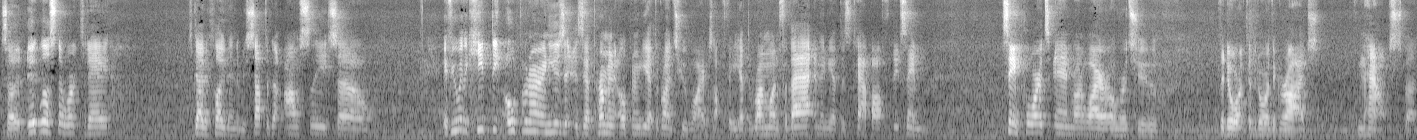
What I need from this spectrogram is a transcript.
So it will still work today. It's got to be plugged in the receptacle, obviously. So if you were to keep the opener and use it as a permanent opener, you have to run two wires off it. You have to run one for that, and then you have to tap off the same same ports and run a wire over to the door to the door of the garage from the house. But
